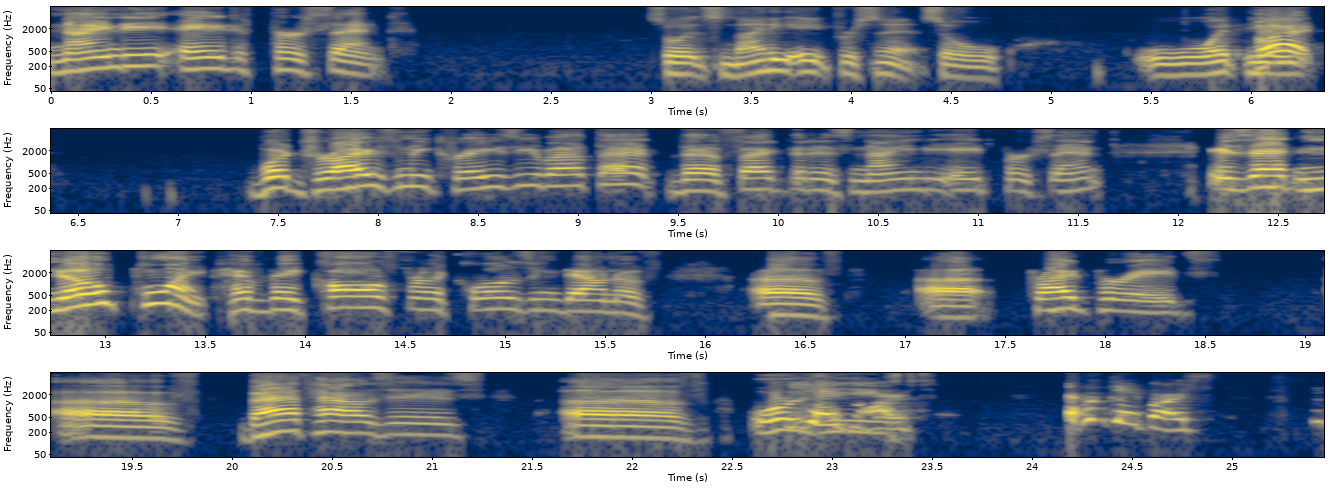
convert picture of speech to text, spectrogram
98%. So it's ninety eight percent. So what? is- But what drives me crazy about that, the fact that it's 98%, is at no point have they called for the closing down of of uh, pride parades, of bathhouses, of orgies, Gay bars. Gay bars.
